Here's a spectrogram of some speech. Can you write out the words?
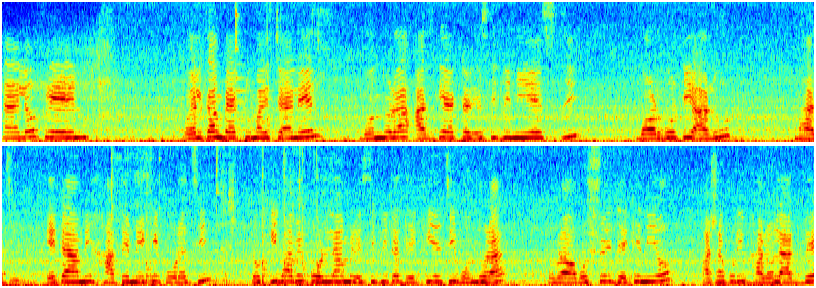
Hello friend welcome back to my channel বন্ধুরা, আজকে একটা রেসিপি নিয়ে এসেছি। বরবটি আলুর ভাজি। এটা আমি হাতে মেখে করেছি। তো কীভাবে করলাম রেসিপিটা দেখিয়েছি বন্ধুরা। তোমরা অবশ্যই দেখে নিও। আশা করি ভালো লাগবে।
